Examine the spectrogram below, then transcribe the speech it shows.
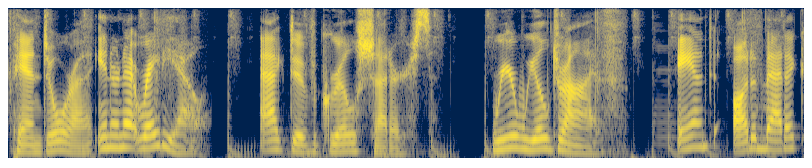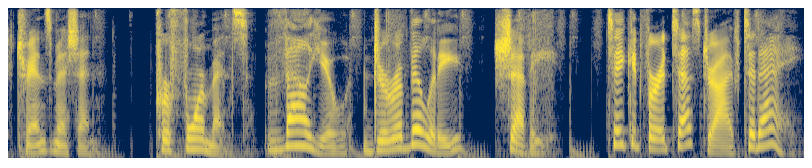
Pandora Internet Radio, active grille shutters, rear wheel drive, and automatic transmission. Performance, value, durability, Chevy. Take it for a test drive today.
